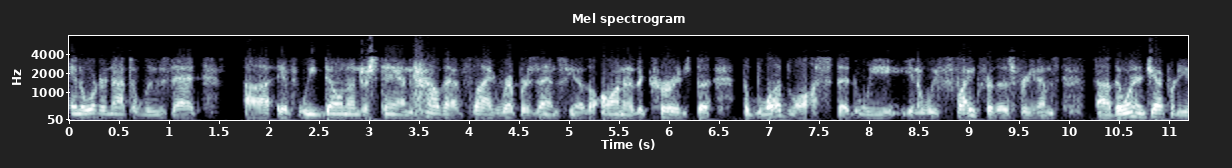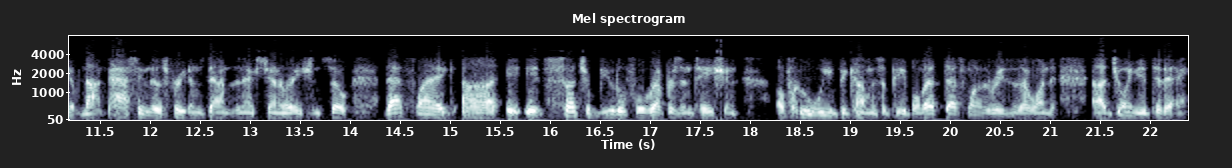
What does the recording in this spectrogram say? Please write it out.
In order not to lose that, uh, if we don't understand how that flag represents, you know, the honor, the courage, the the blood loss that we, you know, we fight for those freedoms, uh, then we're in jeopardy of not passing those freedoms down to the next generation. So that flag, uh, it, it's such a beautiful representation of who we've become as a people. That that's one of the reasons I wanted to uh, join you today.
